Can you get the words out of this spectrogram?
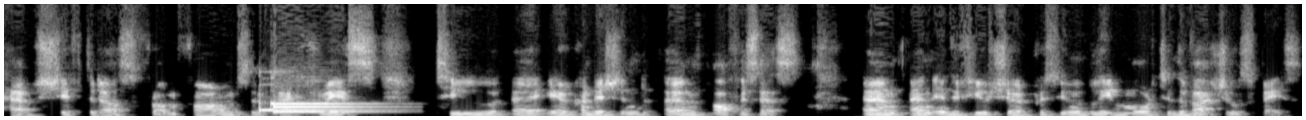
have shifted us from farms and factories to uh, air conditioned um, offices. Um, and in the future, presumably more to the virtual space.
